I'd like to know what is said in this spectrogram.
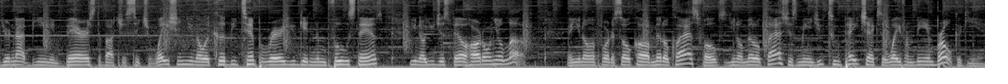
you're not being embarrassed about your situation. You know it could be temporary. You getting them food stamps. You know you just fell hard on your luck. And you know, for the so-called middle class folks, you know, middle class just means you two paychecks away from being broke again.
